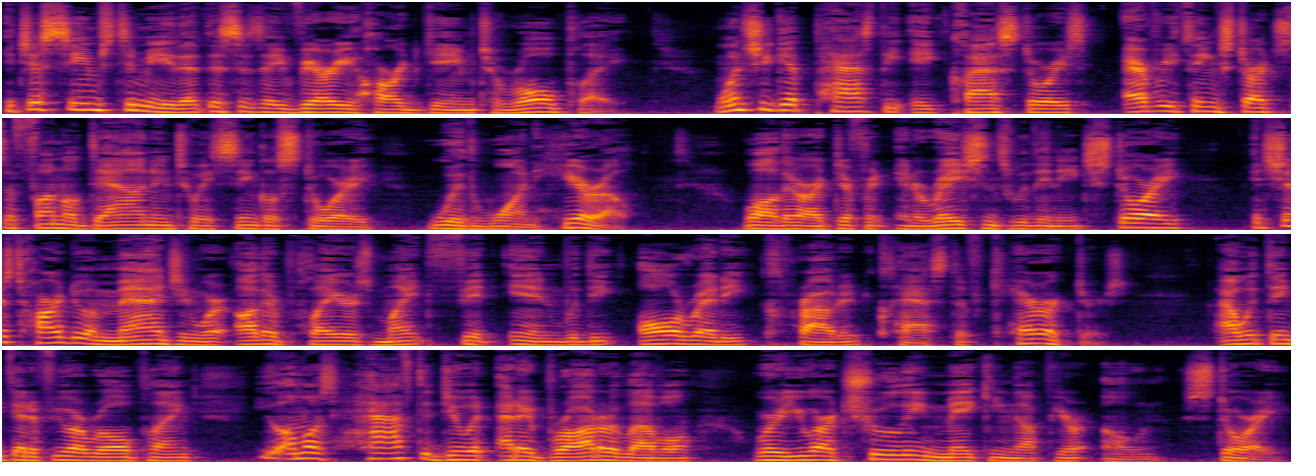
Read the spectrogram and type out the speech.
It just seems to me that this is a very hard game to roleplay. Once you get past the eight class stories, everything starts to funnel down into a single story with one hero. While there are different iterations within each story, it's just hard to imagine where other players might fit in with the already crowded cast of characters. I would think that if you are role playing, you almost have to do it at a broader level where you are truly making up your own story.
